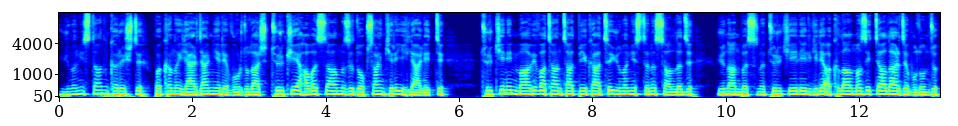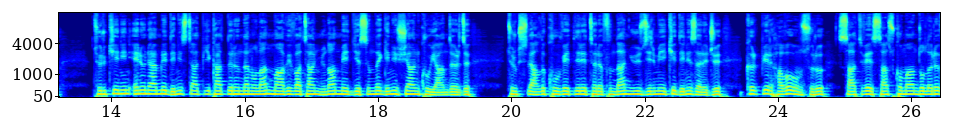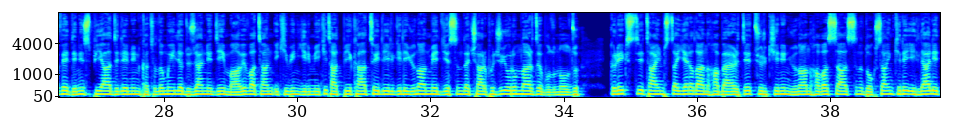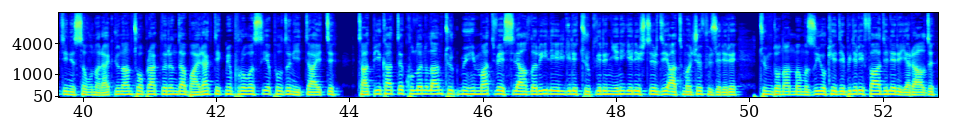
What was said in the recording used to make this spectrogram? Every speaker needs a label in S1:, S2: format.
S1: Yunanistan karıştı. Bakanı yerden yere vurdular. Türkiye hava sahamızı 90 kere ihlal etti. Türkiye'nin Mavi Vatan tatbikatı Yunanistan'ı salladı. Yunan basını Türkiye ile ilgili akıl almaz iddialarda bulundu. Türkiye'nin en önemli deniz tatbikatlarından olan Mavi Vatan Yunan medyasında geniş yankı uyandırdı. Türk Silahlı Kuvvetleri tarafından 122 deniz aracı, 41 hava unsuru, SAT ve SAS komandoları ve deniz piyadelerinin katılımıyla düzenlediği Mavi Vatan 2022 tatbikatı ile ilgili Yunan medyasında çarpıcı yorumlarda bulunuldu. Greek City Times'ta yer alan haberde Türkiye'nin Yunan hava sahasını 90 kere ihlal ettiğini savunarak Yunan topraklarında bayrak dikme provası yapıldığını iddia etti. Tatbikatta kullanılan Türk mühimmat ve silahları ile ilgili Türklerin yeni geliştirdiği atmaca füzeleri tüm donanmamızı yok edebilir ifadeleri yer aldı.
